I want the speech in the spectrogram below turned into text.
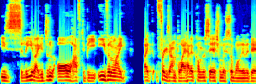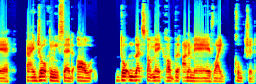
is silly. Like it doesn't all have to be. Even like like for example, I had a conversation with someone the other day and I jokingly said, "Oh, don't let's not make up the anime is like cultured."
